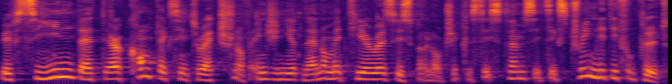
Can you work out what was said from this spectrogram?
We've seen that there are complex interaction of engineered nanomaterials with biological systems. It's extremely difficult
